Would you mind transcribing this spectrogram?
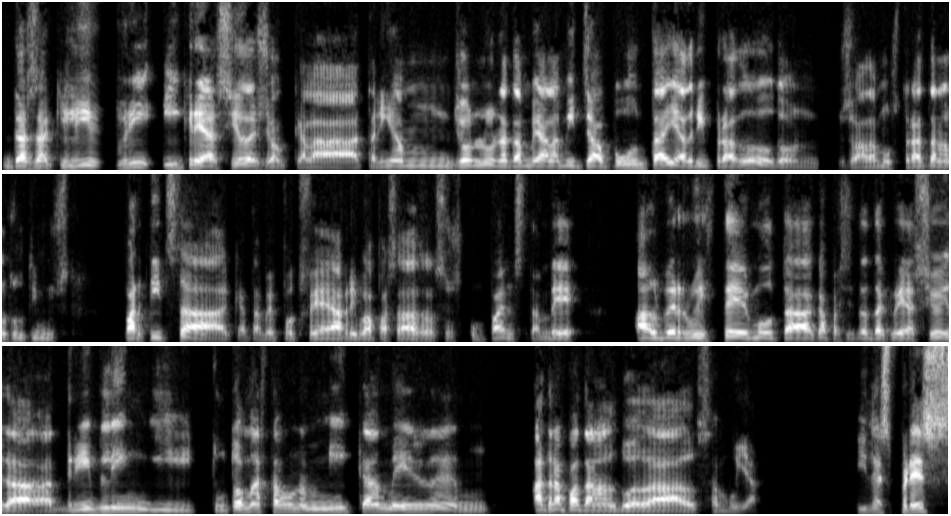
desequilibri i creació de joc, que la teníem John Luna també a la mitja punta i Adri Prado doncs, ha demostrat en els últims partits de, que també pot fer arribar passades als seus companys. També Albert Ruiz té molta capacitat de creació i de dribbling i tothom estava una mica més eh, atrapat en el duel del Sant Bullà. I després,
